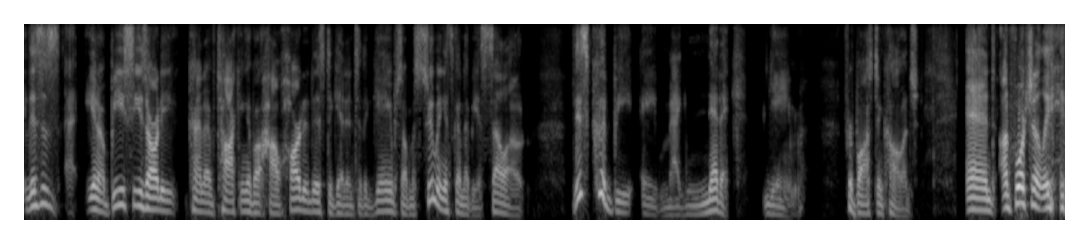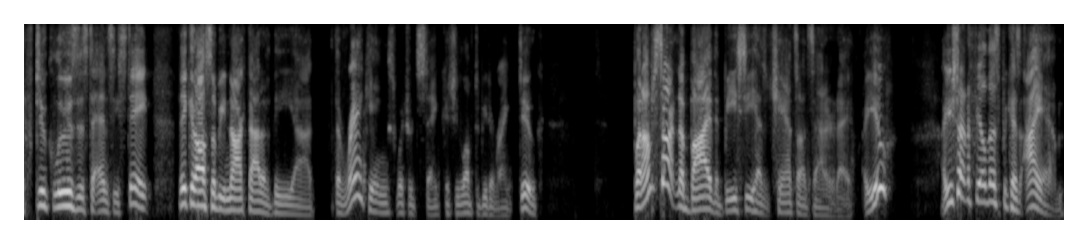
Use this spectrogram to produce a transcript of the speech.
This is, uh, you know, BC's already kind of talking about how hard it is to get into the game. So I'm assuming it's going to be a sellout. This could be a magnetic game for Boston College. And unfortunately, if Duke loses to NC State, they could also be knocked out of the uh, the rankings, which would stink because you love to beat a ranked Duke. But I'm starting to buy the BC has a chance on Saturday. Are you? Are you starting to feel this? Because I am.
